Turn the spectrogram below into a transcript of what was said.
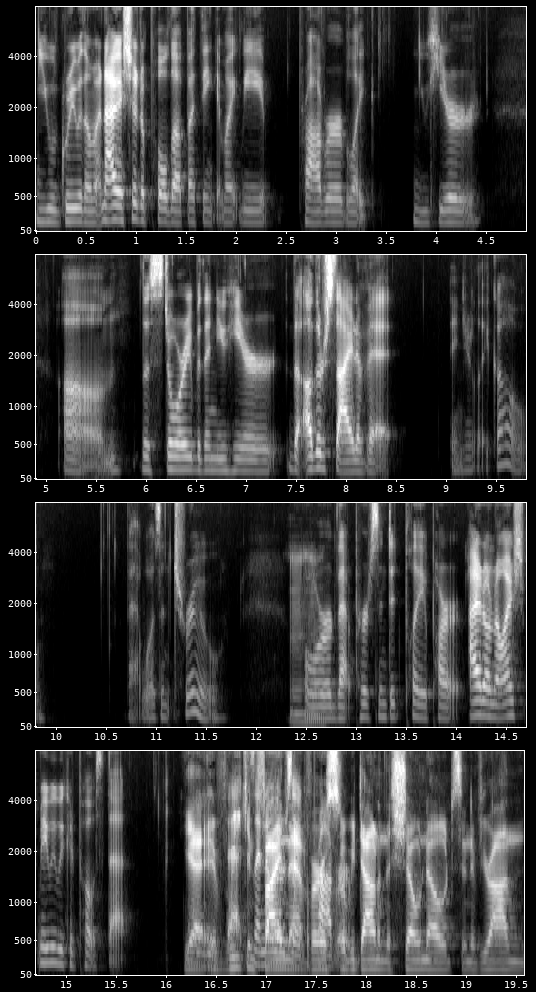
you agree with them. And I should have pulled up, I think it might be a proverb like you hear um, the story, but then you hear the other side of it, and you're like, oh, that wasn't true, Mm-hmm. or that person did play a part. I don't know. I sh- maybe we could post that. Yeah, if we that, can I know find that like, verse, it'll be down in the show notes. And if you're on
